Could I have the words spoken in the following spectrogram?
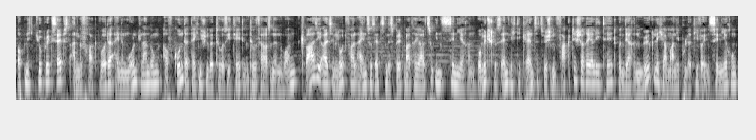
ob nicht Kubrick selbst angefragt wurde, eine Mondlandung aufgrund der technischen Virtuosität in 2001 quasi als im Notfall einzusetzendes Bildmaterial zu inszenieren, womit schlussendlich die Grenze zwischen faktischer Realität und deren möglicher manipulativer Inszenierung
